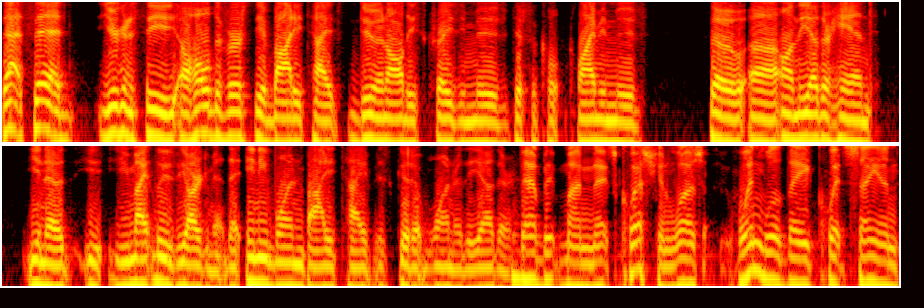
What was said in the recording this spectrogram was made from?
That said, you're going to see a whole diversity of body types doing all these crazy moves, difficult climbing moves. So uh, on the other hand, you know, you, you might lose the argument that any one body type is good at one or the other. That my next question was when will they quit saying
